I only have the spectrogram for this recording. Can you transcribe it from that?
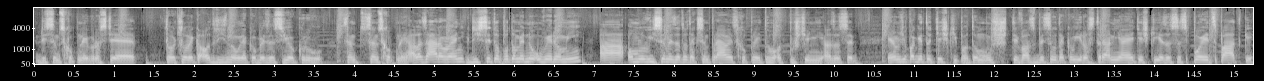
Když jsem schopný prostě toho člověka odříznout jakoby ze svého kruhu. Jsem, jsem schopný, ale zároveň, když si to potom jednou uvědomí a omluví se mi za to, tak jsem právě schopný toho odpuštění a zase Jenomže pak je to těžký, potom už ty vazby jsou takový roztraný a je těžký je zase spojit zpátky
